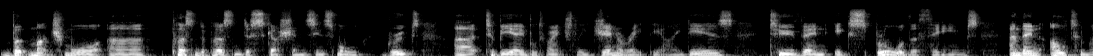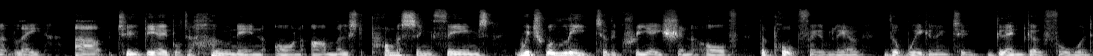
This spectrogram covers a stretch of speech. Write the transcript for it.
but much more uh, person-to-person -person discussions in small groups uh, to be able to actually generate the ideas, to then explore the themes, and then ultimately uh, to be able to hone in on our most promising themes, which will lead to the creation of the portfolio that we're going to then go forward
